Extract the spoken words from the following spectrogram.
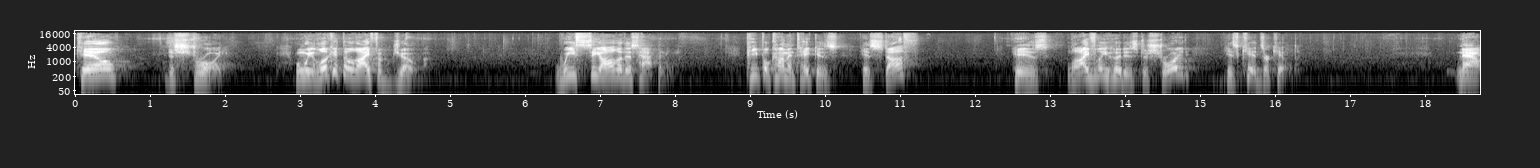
kill, destroy. When we look at the life of Job, we see all of this happening. People come and take his, his stuff, his livelihood is destroyed, his kids are killed. Now,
